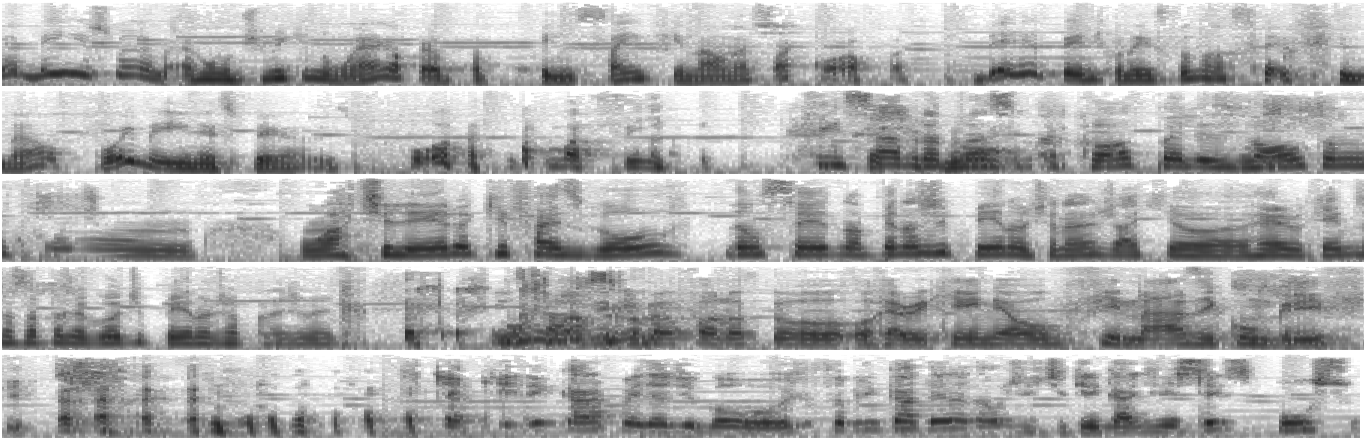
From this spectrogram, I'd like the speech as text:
É bem isso mesmo. Era um time que não era para pensar em final nessa Copa. De repente, quando eles estão na semifinal, foi meio inesperado. Porra, como assim? Quem sabe na não é próxima é... Copa eles voltam com um artilheiro que faz gol não ser apenas de pênalti, né? Já que o Harry Kane só sabe fazer gol de pênalti, aparentemente. um amigo meu falou que o, o Harry Kane é o Finazzi com grife. que aquele cara perdeu de gol hoje não foi brincadeira, não, gente. Aquele cara devia ser expulso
